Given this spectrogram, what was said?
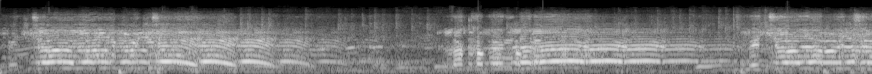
ਪਿੱਛੇ ਹੋ ਜਾਓ ਜੀ, ਪਿੱਛੇ ਲਖਵਿੰਦਰ, ਪਿੱਛੇ ਹੋ ਜਾ, ਪਿੱਛੇ।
